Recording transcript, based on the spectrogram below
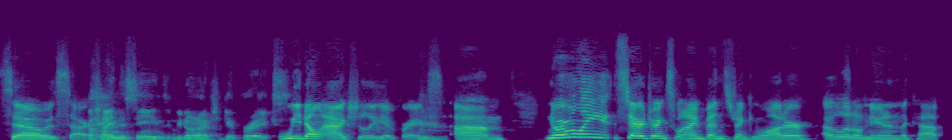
So sorry. Behind the scenes, we don't actually get breaks. we don't actually get breaks. Um, normally, Sarah drinks wine, Ben's drinking water, a little Nuun in the cup,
